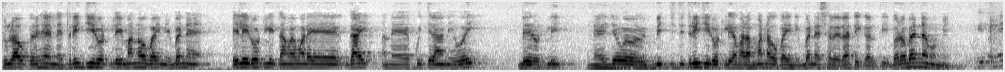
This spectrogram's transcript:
ચૂલા ઉપર છે ને ત્રીજી રોટલી માનવભાઈની બને. પેલી રોટલી તમે અમારે ગાય અને કૂતરાની હોય, બે રોટલી. ને જો બીજી ત્રીજી રોટલી અમારા માનવભાઈની બને સરે રાટી કરતી. બરોબર ને મમ્મી? એ તો હે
